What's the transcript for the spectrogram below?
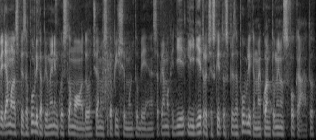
vediamo la spesa pubblica più o meno in questo modo, cioè non si capisce molto bene, sappiamo che di lì dietro c'è scritto spesa pubblica ma è quantomeno sfocato.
